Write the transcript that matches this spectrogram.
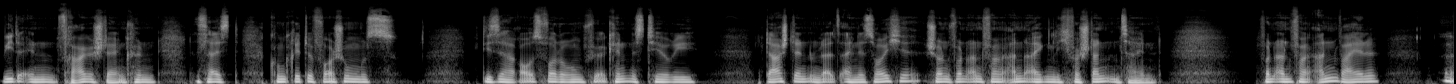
wieder in Frage stellen können. Das heißt, konkrete Forschung muss diese Herausforderung für Erkenntnistheorie darstellen und als eine solche schon von Anfang an eigentlich verstanden sein. Von Anfang an, weil, äh,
